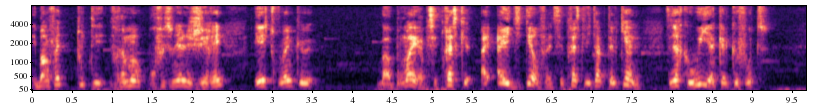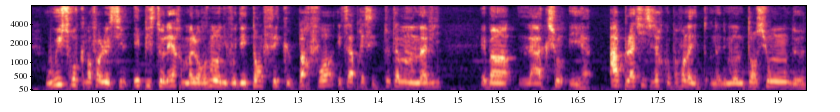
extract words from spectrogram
et eh ben en fait, tout est vraiment professionnel, géré, et je trouve même que, bah pour moi, c'est presque à, éditer en fait, c'est presque éditable tel quel. C'est-à-dire que oui, il y a quelques fautes. Oui, je trouve que parfois le style épistolaire, malheureusement au niveau des temps, fait que parfois, et ça après c'est totalement mon avis, et eh ben l'action est aplatie, c'est-à-dire que parfois on a, des, moments de tension, de,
